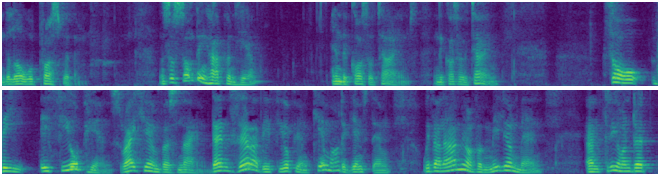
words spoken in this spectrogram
and the Lord will prosper them. And so something happened here in the course of times, in the course of the time. So the Ethiopians, right here in verse 9, then Zerah the Ethiopian came out against them with an army of a million men and 300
